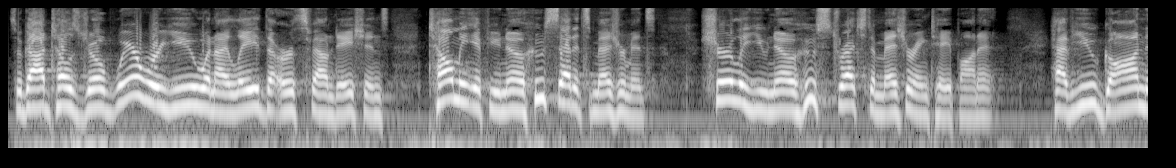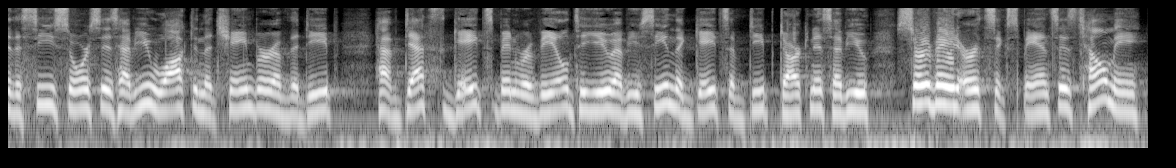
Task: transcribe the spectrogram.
So God tells Job, Where were you when I laid the earth's foundations? Tell me if you know who set its measurements. Surely you know who stretched a measuring tape on it. Have you gone to the sea sources? Have you walked in the chamber of the deep? Have death's gates been revealed to you? Have you seen the gates of deep darkness? Have you surveyed earth's expanses? Tell me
